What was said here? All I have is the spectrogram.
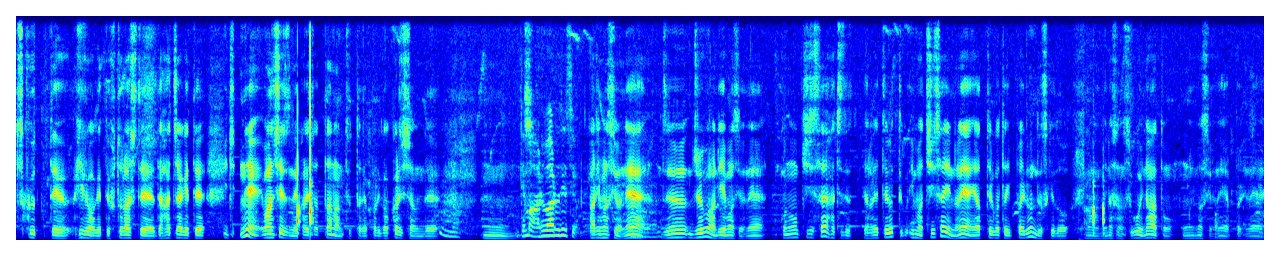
作って肥料あげて太らしてで鉢上げて一ねワンシーズンで枯れちゃったなんて言ったらやっぱりがっかりしちゃうんで、うん。うん、でもあるあるですよね。ありますよね。うん。ず十分ありえますよね。この小さい鉢でやられてるって今小さいのねやってる方いっぱいいるんですけどあ皆さんすごいなと思いますよねやっぱりね。ね。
